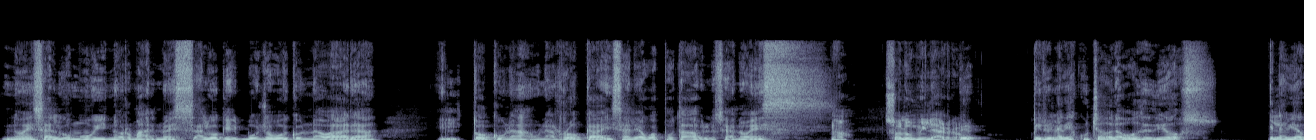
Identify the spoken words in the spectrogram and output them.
No es algo muy normal, no es algo que yo voy con una vara y toco una, una roca y sale agua potable. O sea, no es Solo un milagro. Pero, pero él había escuchado la voz de Dios. Él había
